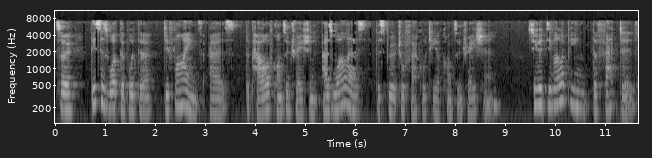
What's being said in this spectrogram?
So this is what the Buddha defines as the power of concentration as well as the spiritual faculty of concentration. So you're developing the factors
